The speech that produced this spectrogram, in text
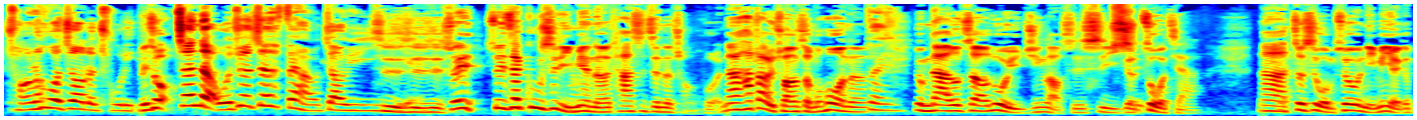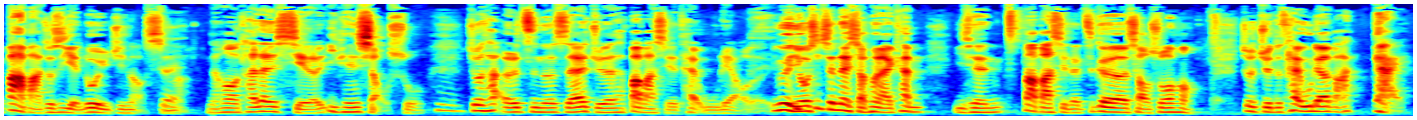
闯了祸之后的处理，没错，真的，我觉得这非常有教育意义。是是是，所以所以在故事里面呢，他是真的闯祸了。那他到底闯了什么祸呢？对，因为我们大家都知道，骆雨君老师是一个作家。那就是我们所以里面有一个爸爸，就是演骆宇君老师嘛。然后他在写了一篇小说，嗯就他儿子呢实在觉得他爸爸写的太无聊了，因为由现在小朋友来看以前爸爸写的这个小说哈，就觉得太无聊，把它改。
